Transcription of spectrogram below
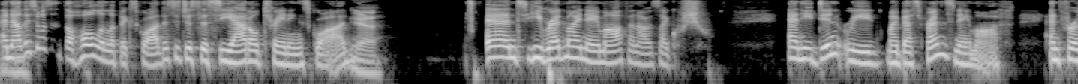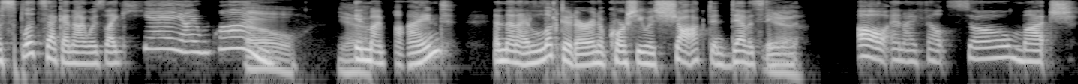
And now this wasn't the whole Olympic squad. This is just the Seattle training squad. Yeah. And he read my name off, and I was like, Whew. and he didn't read my best friend's name off. And for a split second, I was like, Yay, I won Oh. Yeah. in my mind. And then I looked at her, and of course, she was shocked and devastated. Yeah. Oh, and I felt so much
